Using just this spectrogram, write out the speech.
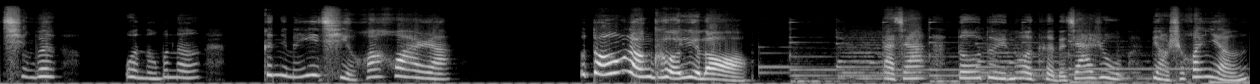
请问，我能不能跟你们一起画画啊？当然可以了！大家都对诺可的加入表示欢迎。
